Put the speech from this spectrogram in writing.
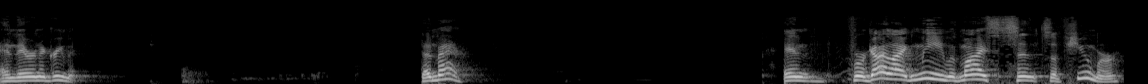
and they're in agreement. Doesn't matter. And for a guy like me with my sense of humor,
